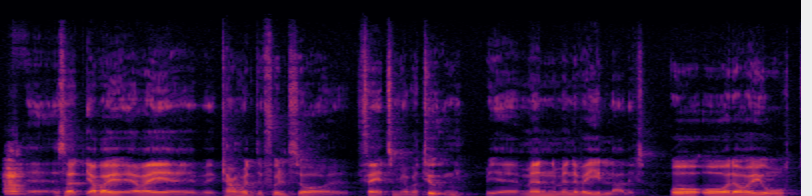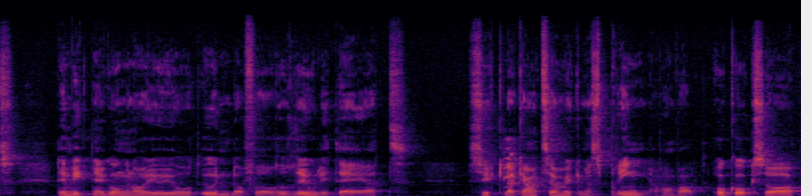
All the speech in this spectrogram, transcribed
Ja. Eh, så jag var, jag var eh, kanske inte fullt så fet som jag var tung. Eh, men, men det var illa liksom. Och, och det har gjort... den viktnedgången har ju gjort under för hur roligt det är att cykla. Kanske inte så mycket men springa framförallt. Och också,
